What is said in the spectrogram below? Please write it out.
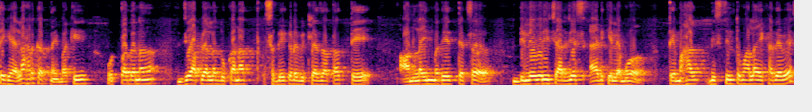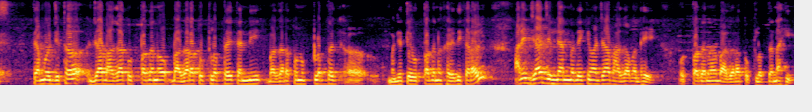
ते घ्यायला हरकत नाही. बाकी उत्पादनं जे आपल्याला दुकानात सगळीकडे विकल्या जातात ते ऑनलाईनमध्ये त्याचं डिलेवरी चार्जेस ॲड केल्यामुळं ते महाग दिसतील तुम्हाला एखाद्या वेळेस त्यामुळे जिथं ज्या भागात उत्पादनं बाजारात उपलब्ध आहे त्यांनी बाजारातून उपलब्ध म्हणजे ते उत्पादनं खरेदी करावी. आणि ज्या जिल्ह्यांमध्ये किंवा ज्या भागामध्ये उत्पादनं बाजारात उपलब्ध नाही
